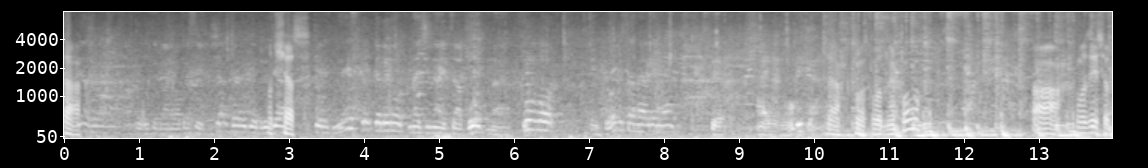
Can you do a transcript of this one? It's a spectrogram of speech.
Так. Вот сейчас. Через несколько минут начинается аэробика. Да, вот водное поло. А, вот здесь вот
